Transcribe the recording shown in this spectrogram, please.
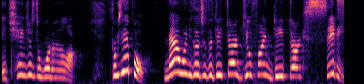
It changes the warden a lot. For example, now when you go to the Deep Dark, you'll find Deep Dark City.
